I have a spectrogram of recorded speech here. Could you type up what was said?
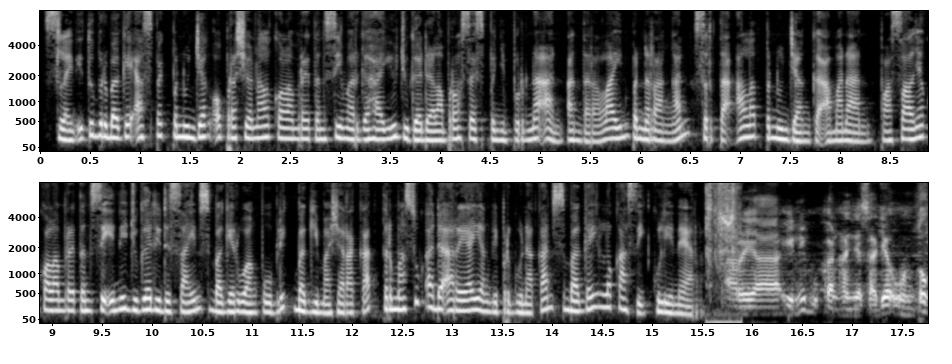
Selain itu, berbagai aspek penunjang operasional kolam retensi Margahayu juga dalam proses penyempurnaan, antara lain penerangan serta alat penunjang keamanan. Pasalnya, kolam retensi ini juga didesain sebagai ruang publik bagi masyarakat, termasuk ada area yang dipergunakan sebagai lokasi kuliner. Area ini bukan hanya saja untuk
